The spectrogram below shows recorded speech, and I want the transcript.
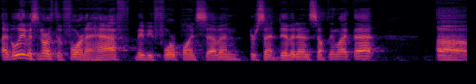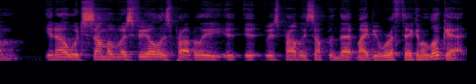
I believe it's north of four and a half, maybe four point seven percent dividend, something like that. Um, you know, which some of us feel is probably is probably something that might be worth taking a look at.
